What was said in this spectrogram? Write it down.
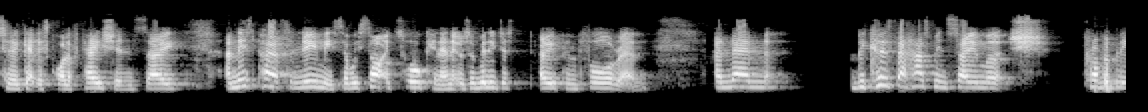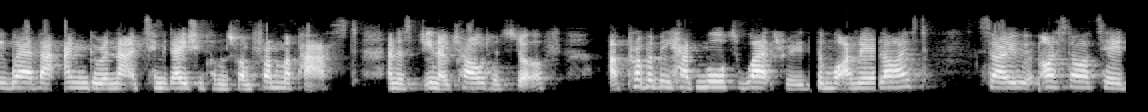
to get this qualification. So, and this person knew me, so we started talking, and it was a really just open forum. And then because there has been so much probably where that anger and that intimidation comes from from my past and as you know childhood stuff i probably had more to work through than what i realized so i started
